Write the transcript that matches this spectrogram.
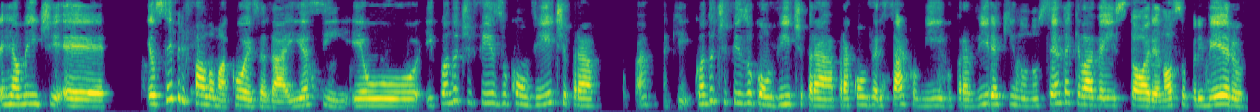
realmente é, eu sempre falo uma coisa, daí assim, eu e quando eu te fiz o convite para aqui, quando eu te fiz o convite para conversar comigo, para vir aqui no, no Senta que lá vem história, nosso primeiro,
